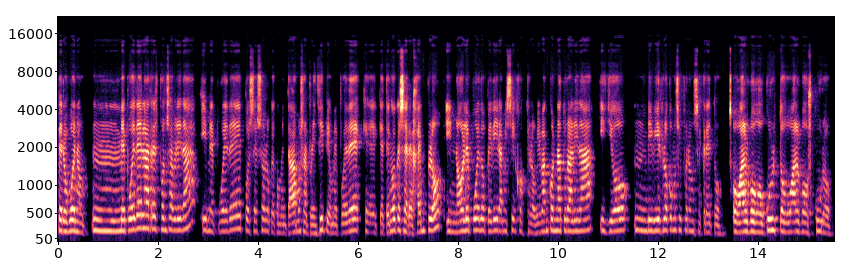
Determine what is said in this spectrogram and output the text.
Pero bueno, mm, me puede la responsabilidad y me puede, pues eso, lo que comentábamos al principio, me puede que, tengo que ser ejemplo y no le puedo pedir a mis hijos que lo vivan con naturalidad y yo mm, vivirlo como si fuera un secreto o algo oculto o algo oscuro.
